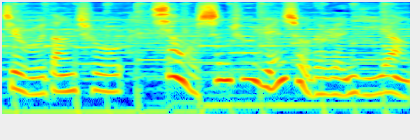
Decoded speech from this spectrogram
就如当初向我伸出援手的人一样。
